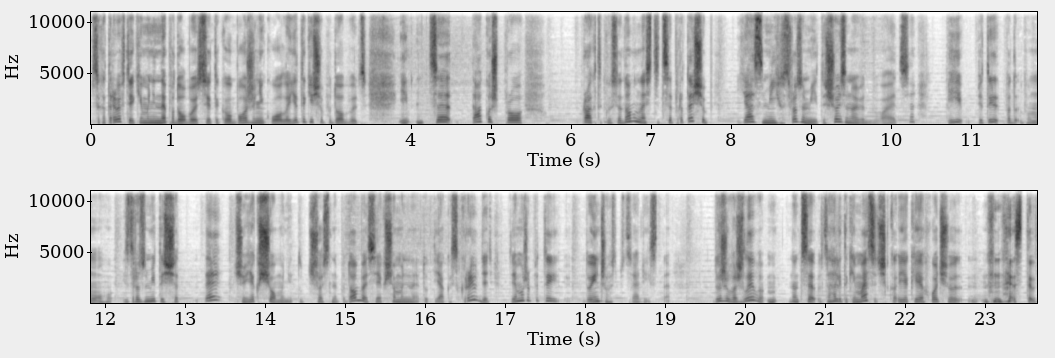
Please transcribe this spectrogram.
психотерапевти, які мені не подобаються, я такі, о Боже, ніколи. Є такі, що подобаються. І це також про. Практику усвідомленості це про те, щоб я зміг зрозуміти, що зі мною відбувається, і піти по допомогу, і зрозуміти ще те, що якщо мені тут щось не подобається, якщо мене тут якось кривдять, то я можу піти до іншого спеціаліста. Дуже важливо, ну це взагалі такий меседж, який я хочу нести в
